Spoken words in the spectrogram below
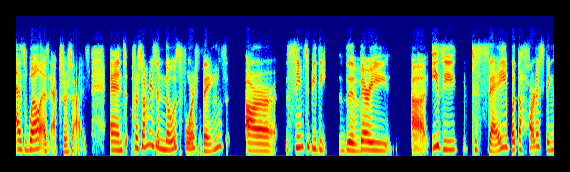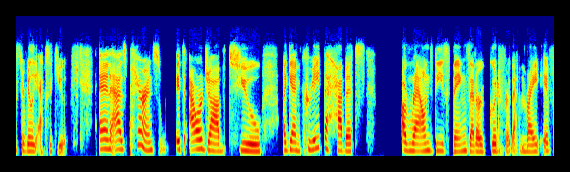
as well as exercise. And for some reason, those four things are seem to be the the very uh, easy to say, but the hardest things to really execute. And as parents, it's our job to, again, create the habits around these things that are good for them right if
